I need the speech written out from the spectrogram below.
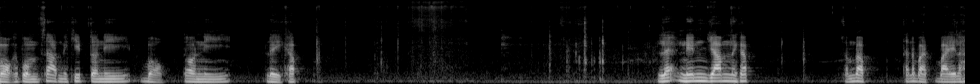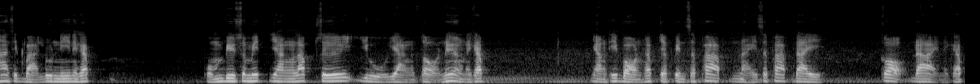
บอกให้ผมทราบในคลิปตอนนี้บอกตอนนี้เลยครับ และเน้นย้ำนะครับสำหรับธนบัตรใบละ 50 บาทรุ่นนี้นะครับ ผมบิลสมิธยังรับซื้ออยู่อย่างต่อเนื่องนะครับ อย่างที่บอกครับจะเป็นสภาพไหนสภาพใดก็ได้นะครับ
